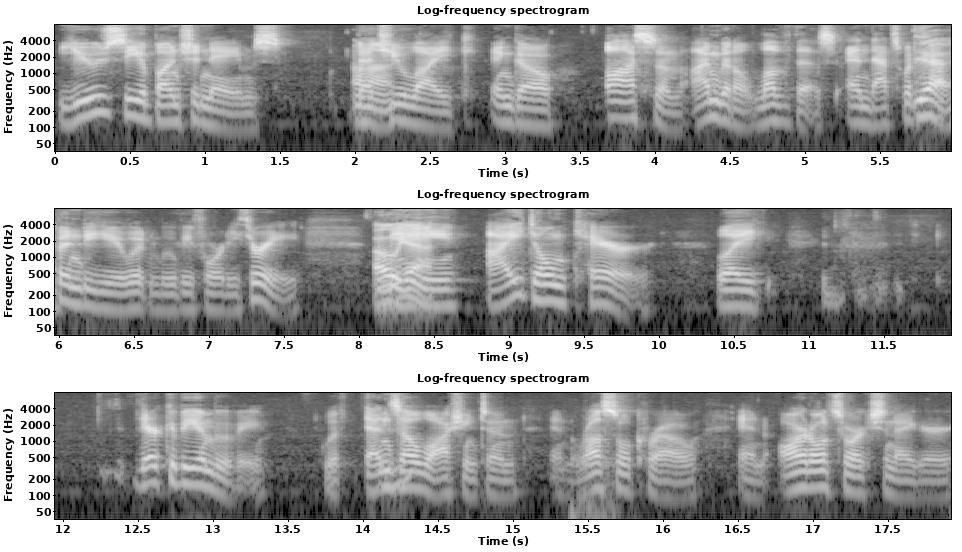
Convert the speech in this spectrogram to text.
You see a bunch of names that Uh-huh. you like and go, "Awesome! I'm gonna love this." And that's what Yeah. happened to you at movie 43. Oh, Me, yeah. I don't care. Like, there could be a movie with Denzel Mm-hmm. Washington and Russell Crowe and Arnold Schwarzenegger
